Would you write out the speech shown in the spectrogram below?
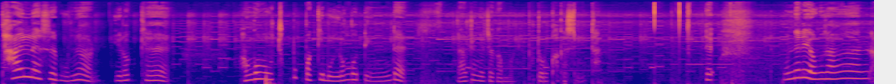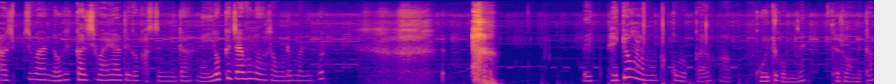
타일렛에 보면 이렇게 광고 보고 축복받기 뭐 이런 것도 있는데 나중에 제가 한번 해보도록 하겠습니다. 네, 오늘의 영상은 아쉽지만 여기까지 와야 될것 같습니다. 네, 이렇게 짧은 영상 오랜만이군. 배, 배경을 한번 바꿔볼까요? 아, 골드가 없네. 죄송합니다.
